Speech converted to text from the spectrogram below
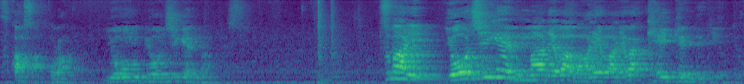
深さほら 4, 4次元なんです。つまり4次元までは我々は経験できるってこ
